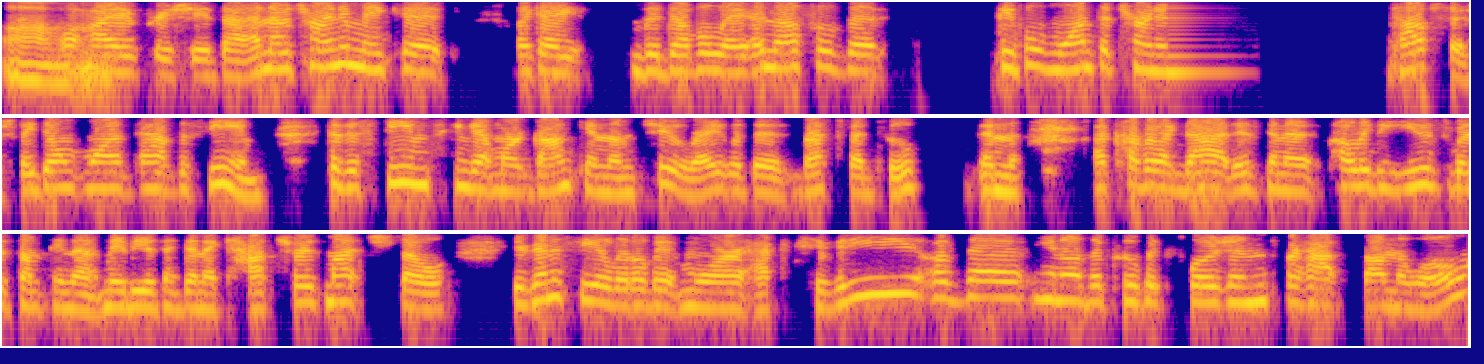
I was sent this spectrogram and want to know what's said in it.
Um, well, I appreciate that. And I was trying to make it like I the double A and also that people want the turn in top stitch. They don't want to have the seam because the seams can get more gunk in them too, right? With the breastfed poop. And a cover like that is going to probably be used with something that maybe isn't going to capture as much. So you're going to see a little bit more activity of the, you know, the poop explosions perhaps on the wool.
